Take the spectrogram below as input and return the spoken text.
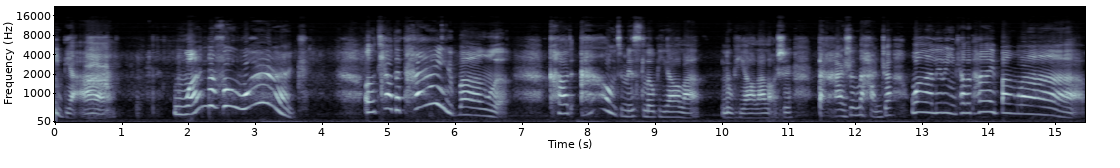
一点儿。Wonderful work！哦，跳的太棒了。Called out Miss Lopiola。卢皮奥拉老师大声的喊着：“哇，丽丽，你跳的太棒了！”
